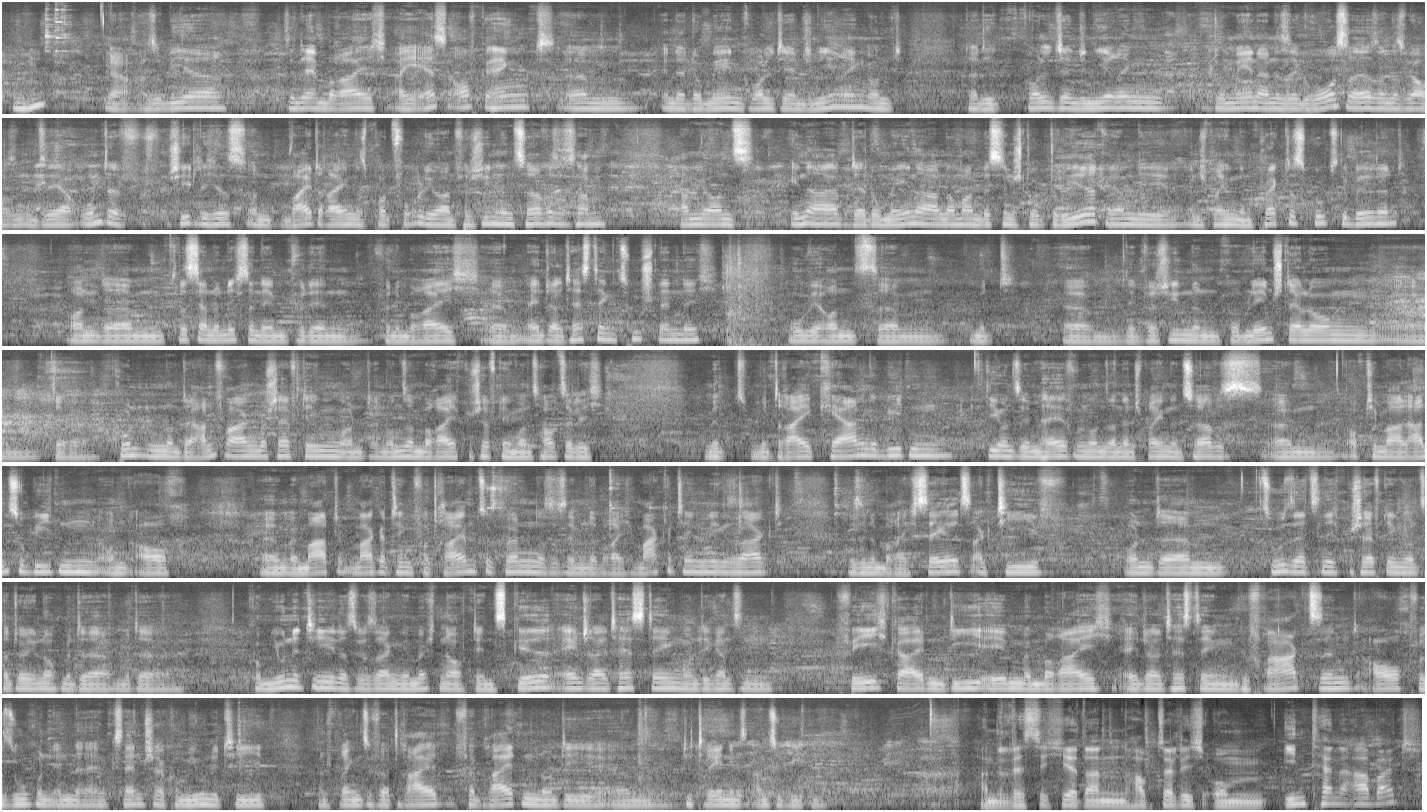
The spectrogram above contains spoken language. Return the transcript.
Mhm. Ja, also wir sind ja im Bereich IES aufgehängt, ähm, in der Domain Quality Engineering und da die Quality Engineering Domäne eine sehr große ist und dass wir auch ein sehr unterschiedliches und weitreichendes Portfolio an verschiedenen Services haben, haben wir uns innerhalb der Domäne nochmal ein bisschen strukturiert. Wir haben die entsprechenden Practice Groups gebildet und ähm, Christian und ich sind eben für den, für den Bereich ähm, Agile Testing zuständig, wo wir uns ähm, mit ähm, den verschiedenen Problemstellungen ähm, der Kunden und der Anfragen beschäftigen. Und in unserem Bereich beschäftigen wir uns hauptsächlich mit, mit drei Kerngebieten, die uns eben helfen, unseren entsprechenden Service ähm, optimal anzubieten und auch ähm, im Marketing vertreiben zu können. Das ist eben der Bereich Marketing, wie gesagt. Wir sind im Bereich Sales aktiv und ähm, zusätzlich beschäftigen wir uns natürlich noch mit der, mit der Community, dass wir sagen, wir möchten auch den Skill Agile Testing und die ganzen Fähigkeiten, die eben im Bereich Agile Testing gefragt sind, auch versuchen in der Accenture Community entsprechend zu verbreiten und die, ähm, die Trainings anzubieten. Handelt es sich hier dann hauptsächlich um interne Arbeit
